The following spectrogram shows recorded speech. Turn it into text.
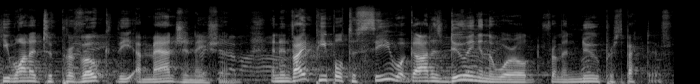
he wanted to provoke the imagination and invite people to see what God is doing in the world from a new perspective.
